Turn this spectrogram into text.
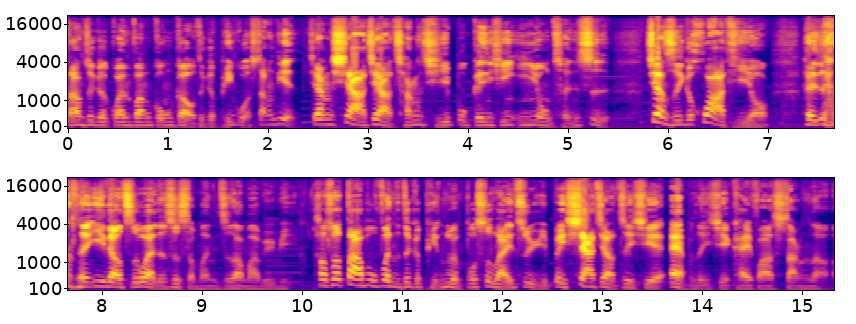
当这个官方公告这个苹果商店将下架长期不更新应用程式这样子一个话题哦，很让人意料之外的是什么？你知道吗，BB？他说大部分的这个评论不是来自于被下架这些 App 的一些开发商了，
